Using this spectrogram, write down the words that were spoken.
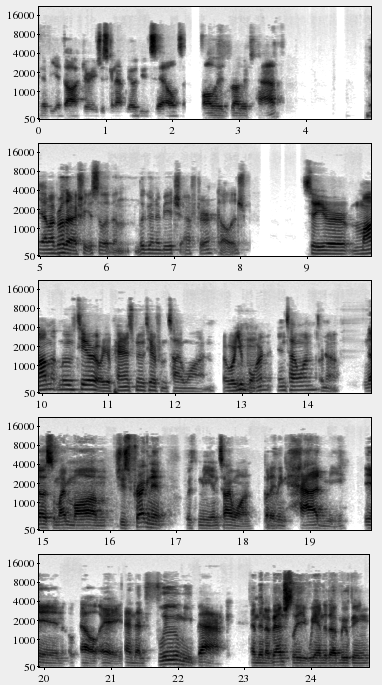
going to be a doctor. He's just going to have to go do sales follow his brother's path. Yeah, my brother actually used to live in Laguna Beach after college. So your mom moved here or your parents moved here from Taiwan? Or were you mm-hmm. born in Taiwan or no? No, so my mom, she's pregnant with me in Taiwan, but I think had me in LA and then flew me back. And then eventually we ended up moving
